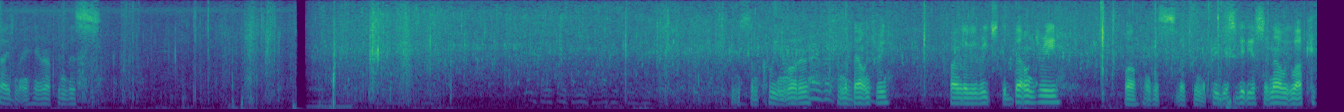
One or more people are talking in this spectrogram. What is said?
tied my hair up in this. There's some clean water on the boundary. Finally, we reached the boundary. Well, I guess that's in the previous video, so now we walk it.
